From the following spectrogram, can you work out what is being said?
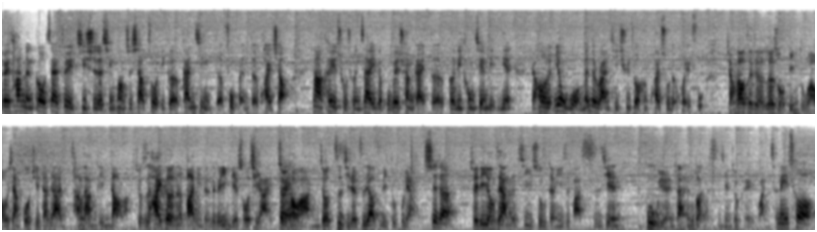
所以它能够在最及时的情况之下做一个干净的副本的快照。那可以储存在一个不被篡改的隔离空间里面，然后用我们的软体去做很快速的回复。讲到这个勒索病毒啊，我想过去大家常常听到啦，就是骇客呢把你的这个硬碟锁起来，最后啊你就自己的资料自己读不了。是的，所以利用这样的技术，等于是把时间复原在很短的时间就可以完成。没错。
